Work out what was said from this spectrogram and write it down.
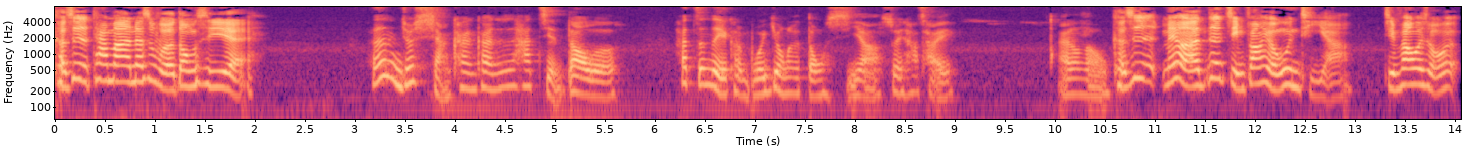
可是他妈那是我的东西耶！反正你就想看看，就是他捡到了，他真的也可能不会用那个东西啊，所以他才，I don't know，可是没有啊，那警方有问题啊！警方为什么会？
